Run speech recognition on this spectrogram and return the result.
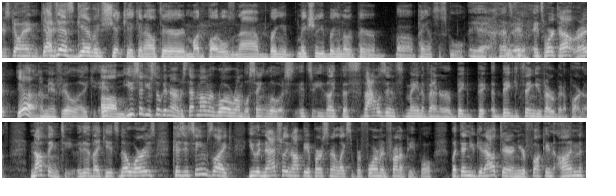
Just go ahead and Yeah, get it. just give a shit kicking out there and mud puddles, and now bring it. Make sure you bring another pair of uh, pants to school. Yeah, that's it. you. It's worked out, right? Yeah. I mean, I feel like it, Um, you said you still get nervous. That moment at Royal Rumble, St. Louis. It's like the thousandth main event or a big, big, a big thing you've ever been a part of. Nothing to you. It- like it's no worries because it seems like you would naturally not be a person that likes to perform in front of people, but then you get out there and you're fucking un,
